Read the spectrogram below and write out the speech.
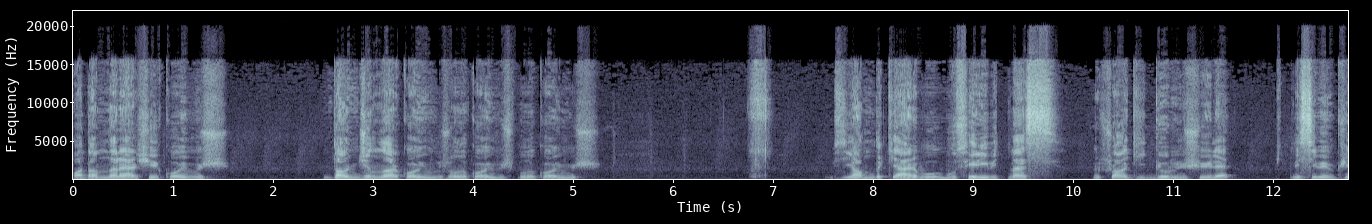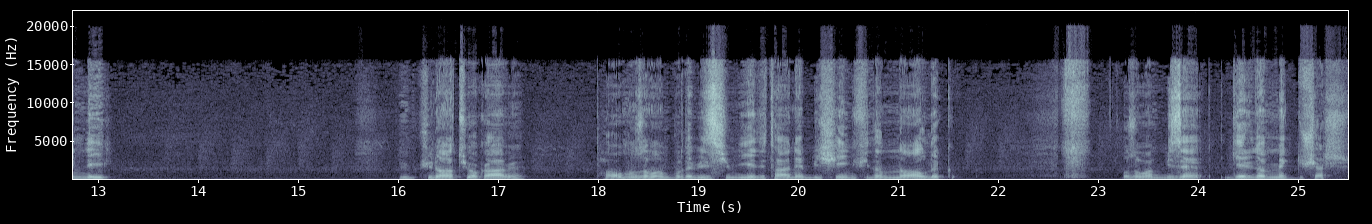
Adamlar her şeyi koymuş. Dungeon'lar koymuş, onu koymuş, bunu koymuş. Biz yandık yani bu bu seri bitmez. Şu anki görünüşüyle bitmesi mümkün değil. Mümkünatı yok abi. Tamam o zaman burada biz şimdi 7 tane bir şeyin fidanını aldık. O zaman bize geri dönmek düşer.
